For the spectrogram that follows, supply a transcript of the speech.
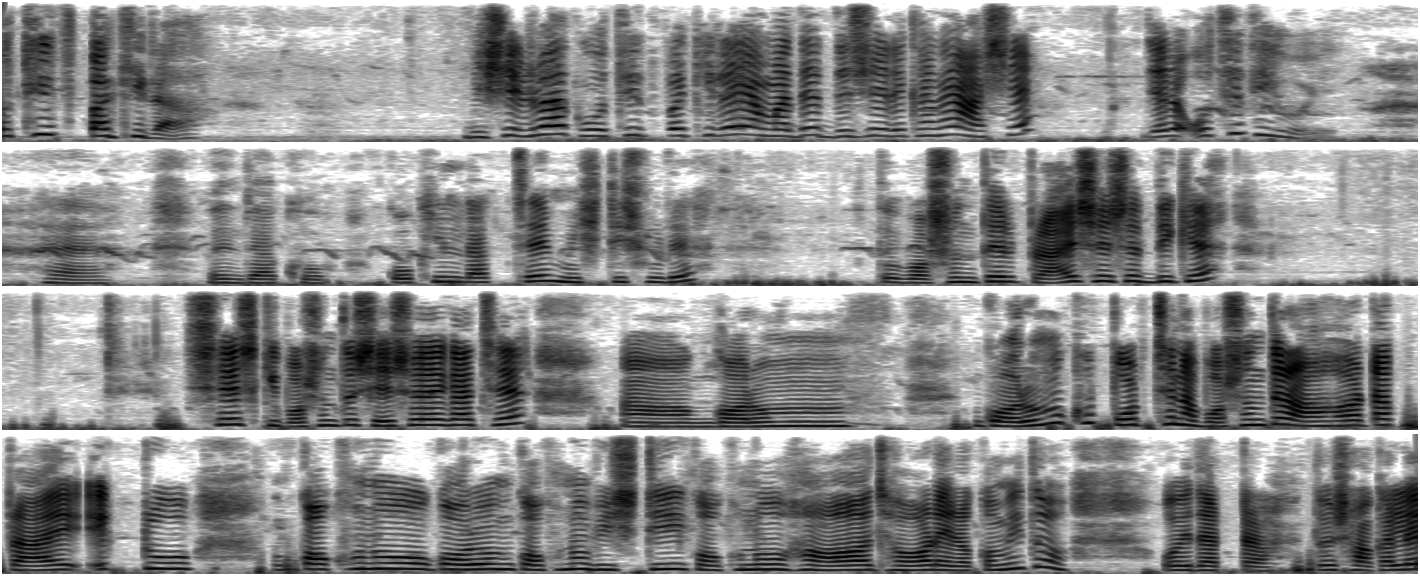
অতিথ পাখিরা। বেশিরভাগ অতিথ পাখিরাই আমাদের দেশের এখানে আসে যারা অতিথি হয়ে। হ্যাঁ দেখো কোকিল ডাকছে মিষ্টি সুরে। তো বসন্তের প্রায় শেষের দিকে। শেষ কি? বসন্ত শেষ হয়ে গেছে। গরম, গরমও খুব পড়ছে না। বসন্তের আবহাওয়াটা প্রায় একটু কখনো গরম, কখনো বৃষ্টি, কখনো হাওয়া, ঝড় এরকমই তো ওয়েদারটা তো সকালে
